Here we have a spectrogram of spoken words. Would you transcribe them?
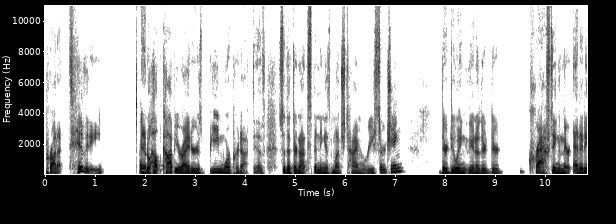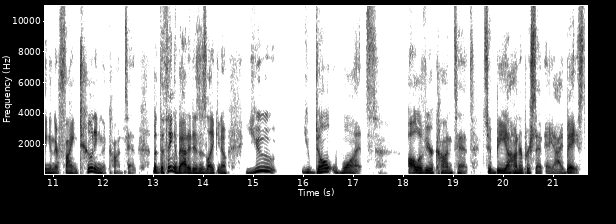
productivity and it'll help copywriters be more productive so that they're not spending as much time researching. They're doing, you know, they're they're crafting and they're editing and they're fine tuning the content. But the thing about it is is like, you know, you you don't want all of your content to be 100% AI based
